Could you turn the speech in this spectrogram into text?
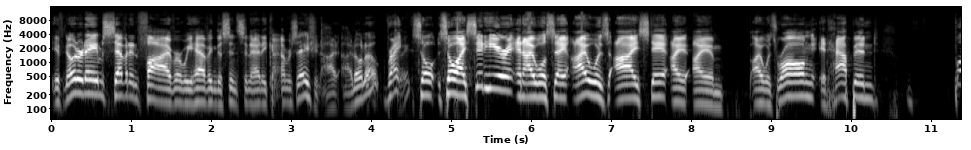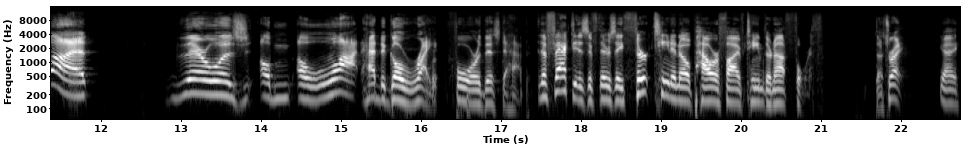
If Notre Dame's seven and five, are we having the Cincinnati conversation? I, I don't know. Right. So so I sit here and I will say I was I stand I I am I was wrong. It happened, but there was a, a lot had to go right for this to happen. The fact is, if there's a 13 and 0 Power Five team, they're not fourth. That's right. Okay.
